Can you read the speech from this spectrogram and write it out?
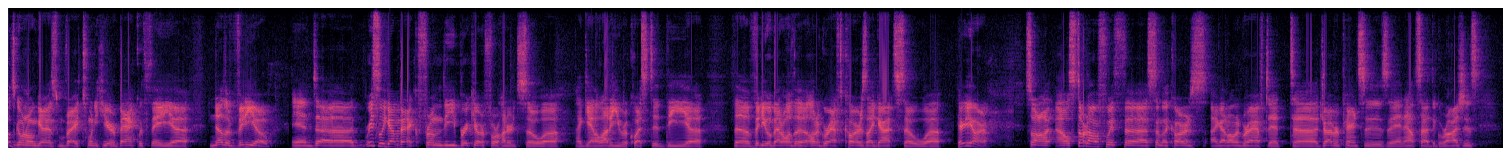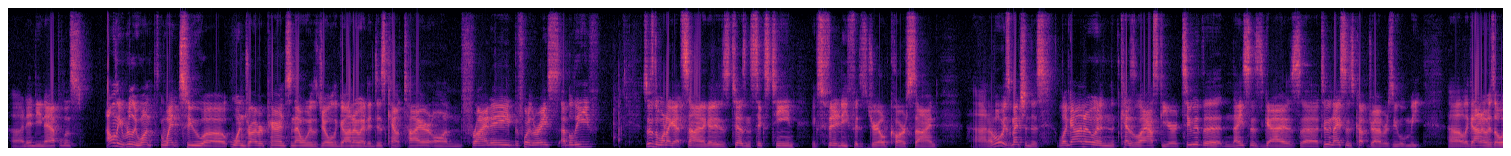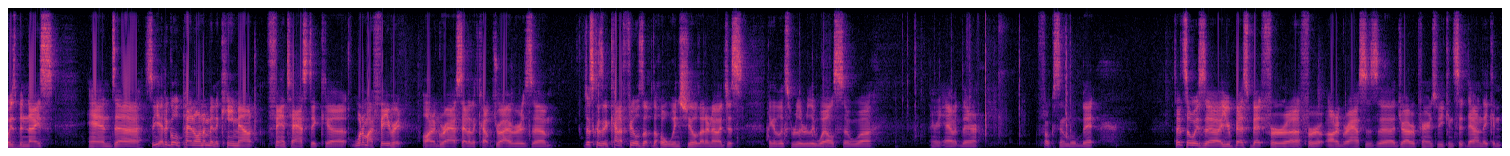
What's going on guys? Mvite20 here, back with a uh, another video. And uh, recently got back from the Brickyard 400, so uh, again, a lot of you requested the uh, the video about all the autographed cars I got, so uh, here you are. So I'll start off with uh, some of the cars I got autographed at driver appearances and outside the garages in Indianapolis. I only really went, went to uh, one driver appearance, and that was Joe Logano at a discount tire on Friday before the race, I believe. So this is the one I got signed. I got his 2016 Xfinity Fitzgerald car signed. Uh, and I've always mentioned this. Logano and Keselowski are two of the nicest guys, uh, two of the nicest cup drivers you will meet. Uh, Logano has always been nice. And uh, so he had a gold pen on him, and it came out fantastic. Uh, one of my favorite autographs out of the cup drivers. Um, just because it kind of fills up the whole windshield. I don't know. I just think it looks really, really well. So uh, there you have it there. Focus in a little bit. That's always uh, your best bet for uh, for autographs is a driver appearance where you can sit down and they can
